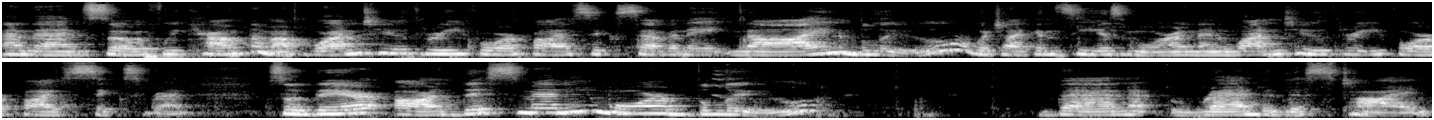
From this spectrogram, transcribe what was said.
and then, so if we count them up, one, two, three, four, five, six, seven, eight, nine blue, which I can see is more, and then one, two, three, four, five, six red. So there are this many more blue than red this time.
